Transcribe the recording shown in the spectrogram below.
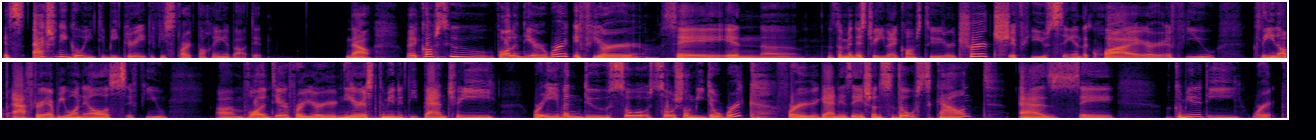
it's actually going to be great if you start talking about it. Now, when it comes to volunteer work, if you're, say, in uh, the ministry, when it comes to your church, if you sing in the choir, if you clean up after everyone else, if you um, volunteer for your nearest community pantry, or even do so social media work for organizations, those count as, say, community work.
